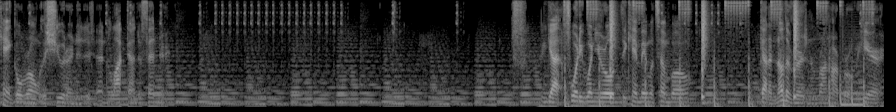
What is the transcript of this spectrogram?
Can't go wrong with a shooter and a, and a lockdown defender. We got 41 year old Dikembe Mutombo. Got another version of Ron Harper over here.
